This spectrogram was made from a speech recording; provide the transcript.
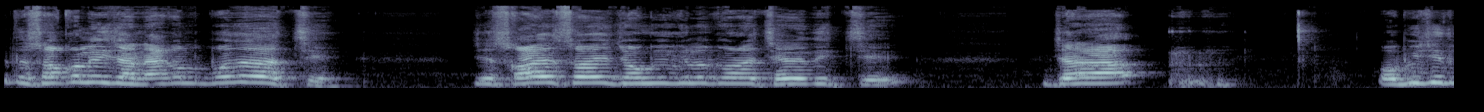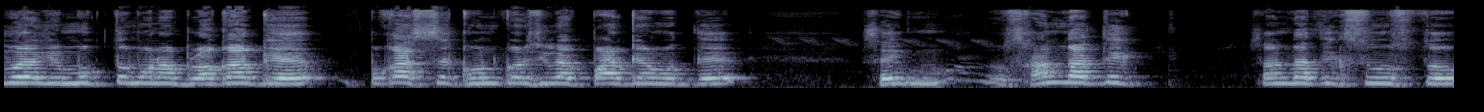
এতে সকলেই জানে, এখন বোঝা যাচ্ছে যে শয়ে শয়ে জঙ্গিগুলোকে ওরা ছেড়ে দিচ্ছে। যারা অভিজিৎ বলে একজন মুক্তমনা ব্লগারকে প্রকাশ্যে খুন করেছিল এক পার্কের মধ্যে। সেই সাংঘাতিক সাংঘাতিক সমস্ত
